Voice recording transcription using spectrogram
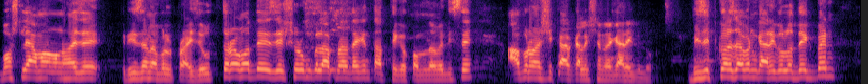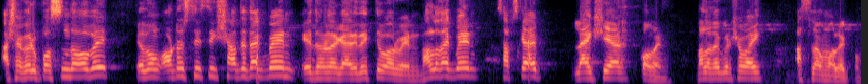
বসলে আমার মনে হয় যে রিজনেবল প্রাইসে উত্তরের মধ্যে যে শোরুমগুলো আপনারা দেখেন তার থেকে কম দামে দিছে। আপনার কার কালেকশনের গাড়িগুলো। ভিজিট করে যাবেন গাড়িগুলো দেখবেন আশা করি পছন্দ হবে। এবং অটো সিসির সাথে থাকবেন এ ধরনের গাড়ি দেখতে পারবেন। ভালো থাকবেন সাবস্ক্রাইব লাইক শেয়ার কমেন্ট ভালো থাকবেন সবাই। আসসালামু আলাইকুম।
